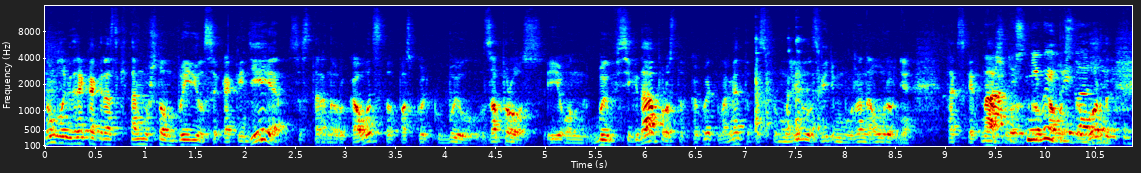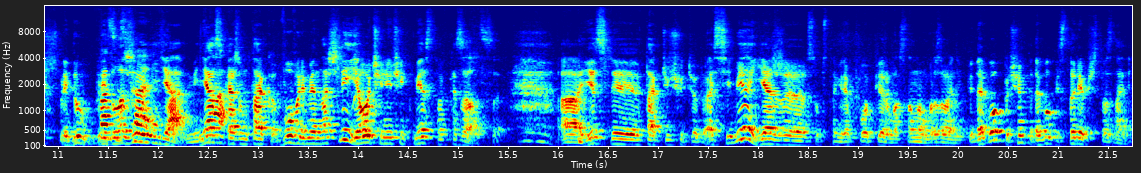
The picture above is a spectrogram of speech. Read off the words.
Ну, благодаря как раз таки тому, что он появился как идея со стороны руководства, поскольку был запрос, и он был всегда, просто в какой-то момент это сформулировалось, видимо, уже на уровне, так сказать, нашего А, то есть не вы руководства предложили города. предложил я. Меня, скажем так, вовремя нашли, я очень-очень к месту оказался. А, Если так чуть-чуть о себе, я же, собственно говоря, по первому основному образованию педагог, причем педагог истории обществознания.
